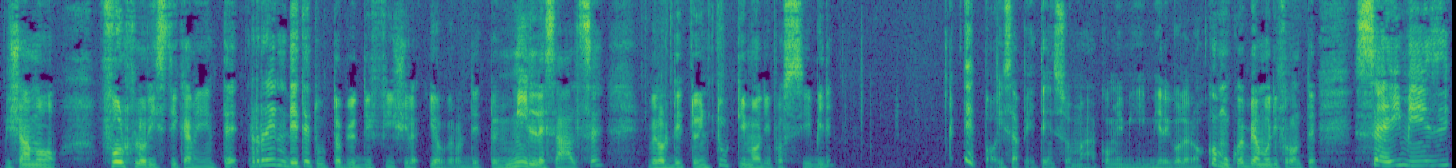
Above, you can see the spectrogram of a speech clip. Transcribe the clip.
diciamo, folcloristicamente, rendete tutto più difficile. Io ve l'ho detto in mille salse, ve l'ho detto in tutti i modi possibili e poi sapete insomma come mi, mi regolerò. Comunque abbiamo di fronte sei mesi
